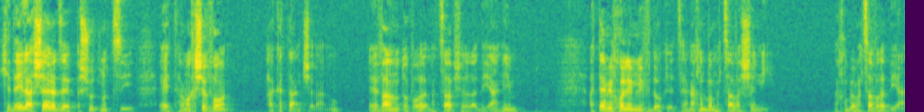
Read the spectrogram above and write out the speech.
כדי לאשר את זה, פשוט נוציא את המחשבון הקטן שלנו. העברנו אותו כבר למצב של רדיאנים. אתם יכולים לבדוק את זה, אנחנו במצב השני. אנחנו במצב רדיאן.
